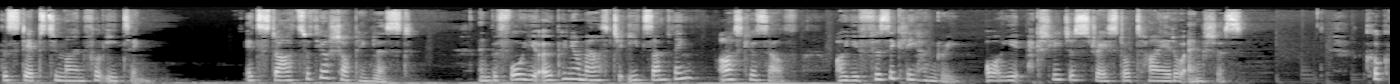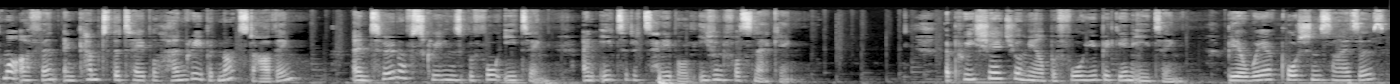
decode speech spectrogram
the steps to mindful eating. It starts with your shopping list. And before you open your mouth to eat something, ask yourself are you physically hungry or are you actually just stressed or tired or anxious? Cook more often and come to the table hungry but not starving and turn off screens before eating and eat at a table, even for snacking. Appreciate your meal before you begin eating. Be aware of portion sizes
